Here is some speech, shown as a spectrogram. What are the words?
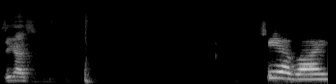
See you guys. See ya, bye.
